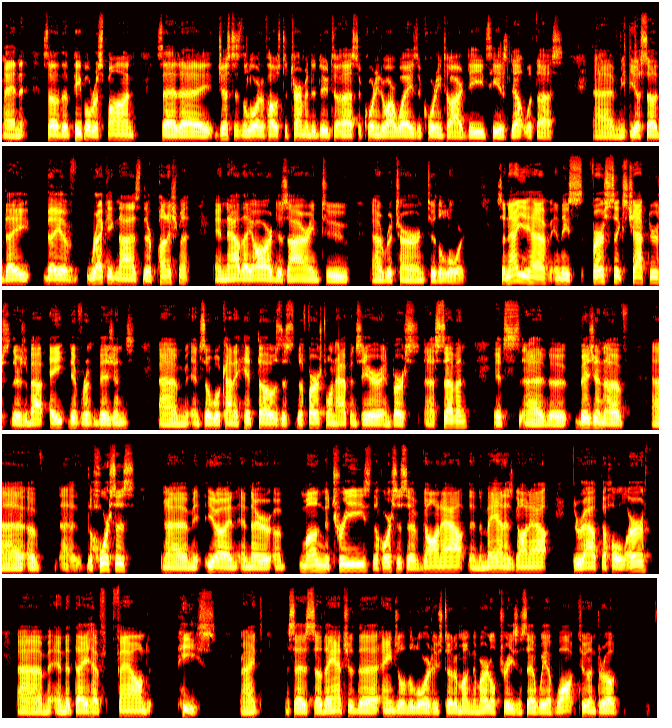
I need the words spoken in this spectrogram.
And so the people respond, said, uh, Just as the Lord of hosts determined to do to us according to our ways, according to our deeds, he has dealt with us. Um, you know, so they they have recognized their punishment, and now they are desiring to uh, return to the Lord. So now you have in these first six chapters, there's about eight different visions. Um, and so we'll kind of hit those. This, the first one happens here in verse uh, seven. It's uh, the vision of uh, of uh, the horses, um, you know, and, and they're among the trees. The horses have gone out, and the man has gone out throughout the whole earth, um, and that they have found peace. Right. It says, So they answered the angel of the Lord who stood among the myrtle trees and said, We have walked to and fro,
